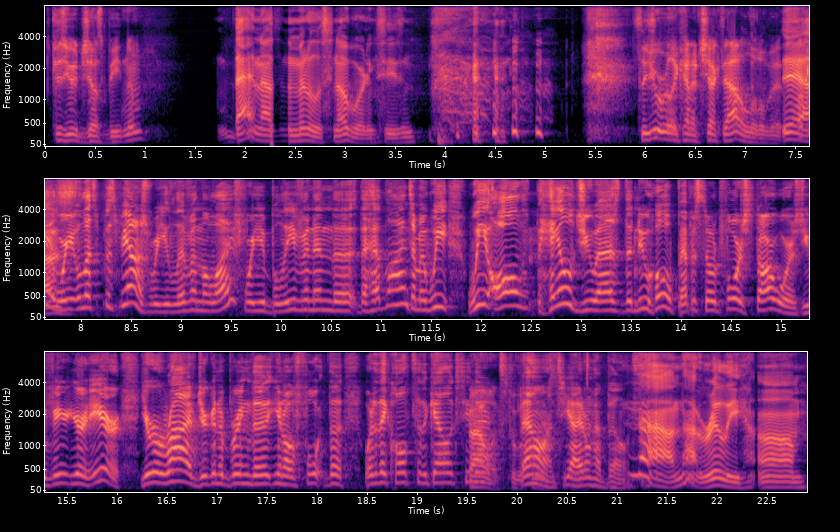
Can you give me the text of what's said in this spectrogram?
Because you had just beaten him. that and I was in the middle of snowboarding season. So you were really kind of checked out a little bit. yeah, Okay, was- were you, let's, let's be honest. Were you living the life? Were you believing in the, the headlines? I mean, we we all hailed you as the New Hope, Episode Four, Star Wars. You've, you're here. You're arrived. You're going to bring the you know for, the what do they call it to the galaxy? there? Balance to the balance. force. Yeah, I don't have balance. Nah, not really. Um,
